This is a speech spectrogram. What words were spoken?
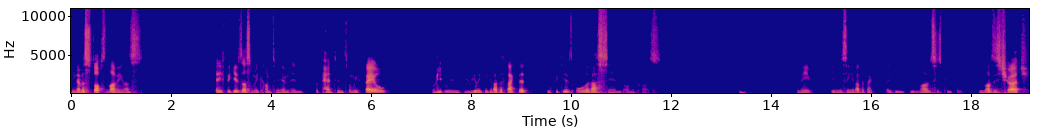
he never stops loving us, that he forgives us when we come to him in repentance, when we fail, we, you really think about the fact that he forgives all of our sins on the cross. For me, even just thinking about the fact that he, he loves his people, he loves his church,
